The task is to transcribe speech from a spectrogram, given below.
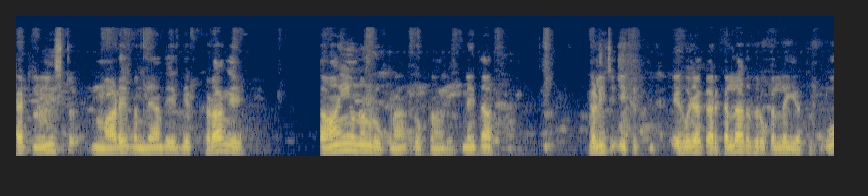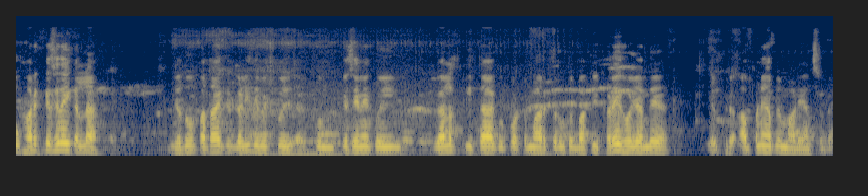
ਐਟ ਲੀਸਟ ਮਾੜੇ ਬੰਦਿਆਂ ਦੇ ਅੱਗੇ ਖੜਾਂਗੇ ਤਾਂ ਹੀ ਉਹਨਾਂ ਨੂੰ ਰੋਕਣਾ, ਰੋਕਾਂਗੇ। ਨਹੀਂ ਤਾਂ ਗਲੀ 'ਚ ਇੱਕ ਇਹੋ ਜਿਹਾ ਘਰ ਕੱਲਾ ਤਾਂ ਫਿਰ ਉਹ ਕੱਲਾ ਹੀ ਆ। ਉਹ ਹਰ ਕਿਸੇ ਦਾ ਹੀ ਕੱਲਾ ਜਦੋਂ ਪਤਾ ਕਿ ਗਲੀ ਦੇ ਵਿੱਚ ਕੋਈ ਕਿਸੇ ਨੇ ਕੋਈ ਗਲਤ ਕੀਤਾ, ਕੋਈ ਕੁੱਟਮਾਰ ਕਰੂ ਤੇ ਬਾਕੀ ਖੜੇ ਹੋ ਜਾਂਦੇ ਆ, ਤੇ ਫਿਰ ਆਪਣੇ ਆਪੇ ਮਾੜੇ ਅਨਸਰ ਬੈ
